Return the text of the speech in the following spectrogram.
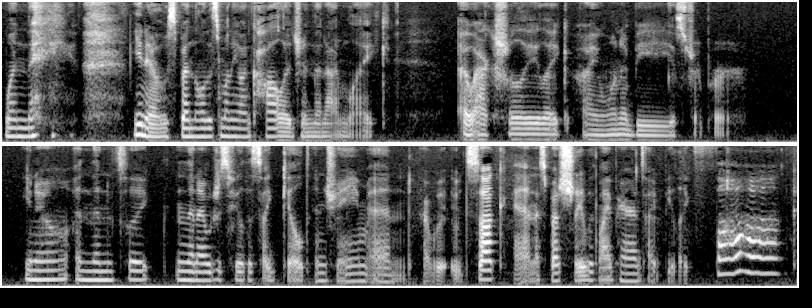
when they you know, spend all this money on college and then I'm like, "Oh, actually like I want to be a stripper." You know? And then it's like and then I would just feel this like guilt and shame, and w- it would suck. And especially with my parents, I'd be like, "Fuck,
